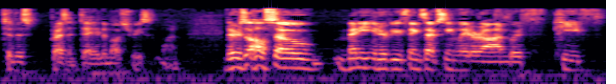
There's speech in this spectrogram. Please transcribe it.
to this present day, the most recent one. There's also many interview things I've seen later on with Keith,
